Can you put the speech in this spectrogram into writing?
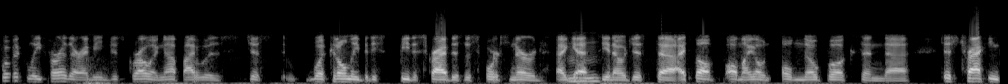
quickly further. I mean, just growing up, I was just what could only be, be described as a sports nerd, I guess. Mhm. You know, just uh, I saw all my own old notebooks and uh, just tracking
